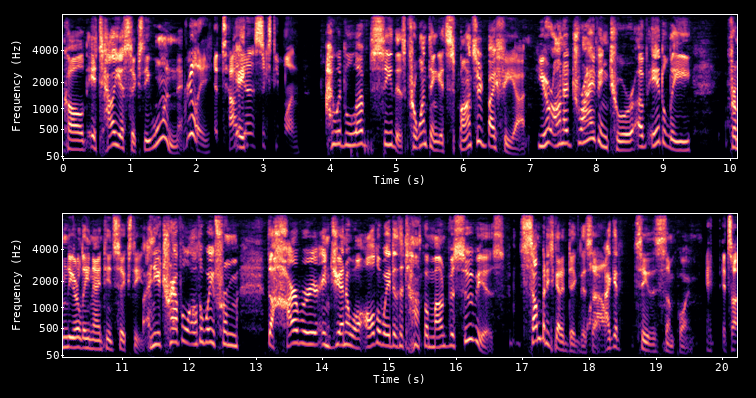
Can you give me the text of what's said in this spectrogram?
called Italia 61. Really? Italia 61. I would love to see this. For one thing, it's sponsored by Fiat. You're on a driving tour of Italy from the early 1960s, and you travel all the way from the harbor in Genoa all the way to the top of Mount Vesuvius. Somebody's got to dig this Wow. out. I get to see this at some point. It, it's on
